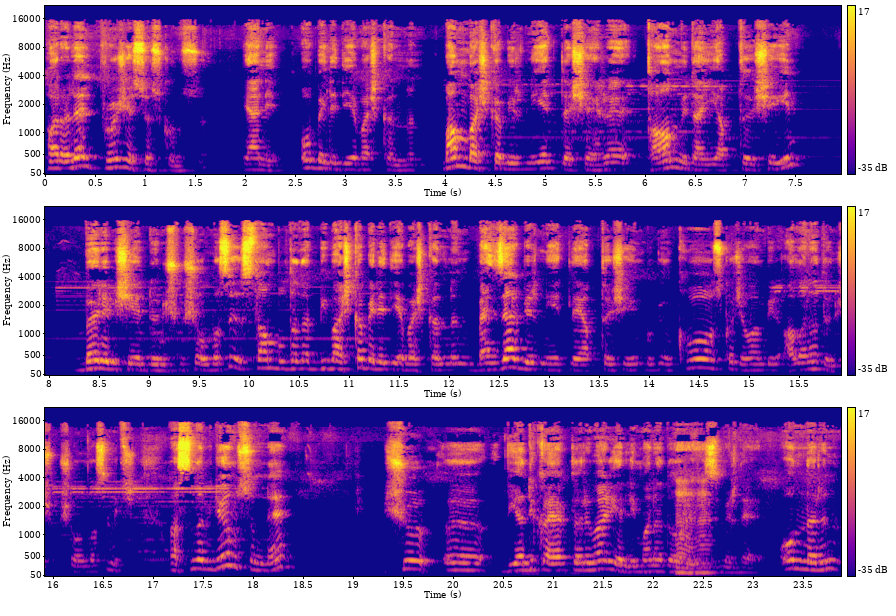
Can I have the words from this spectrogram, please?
paralel proje söz konusu. Yani o belediye başkanının bambaşka bir niyetle şehre tahammüden yaptığı şeyin böyle bir şeye dönüşmüş olması İstanbul'da da bir başka belediye başkanının benzer bir niyetle yaptığı şeyin bugün koskocaman bir alana dönüşmüş olması müthiş. Aslında biliyor musun ne? Şu e, viyadük ayakları var ya limana doğru İzmir'de. Onların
